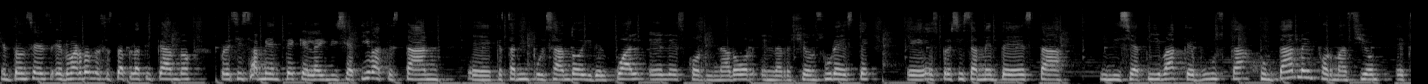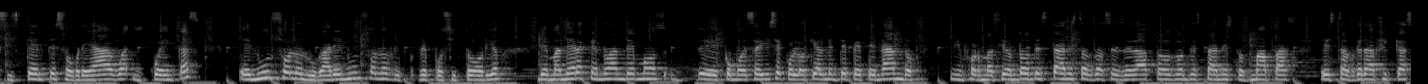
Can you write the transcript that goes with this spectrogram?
Entonces, Eduardo nos está platicando precisamente que la iniciativa que están, eh, que están impulsando y del cual él es coordinador en la región sureste, eh, es precisamente esta iniciativa que busca juntar la información existente sobre agua y cuencas en un solo lugar, en un solo repositorio, de manera que no andemos, eh, como se dice coloquialmente, pepenando información, dónde están estas bases de datos, dónde están estos mapas, estas gráficas.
